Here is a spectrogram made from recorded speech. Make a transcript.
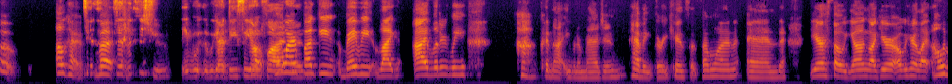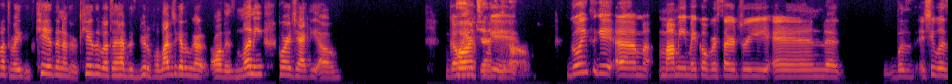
oh, okay, tis, but tis, this is true. We got DC Young Fly. Poor and... fucking baby, like I literally could not even imagine having three kids with someone and you're so young like you're over here like oh we're about to raise these kids and other kids we're about to have this beautiful life together we got all this money. Poor jackie o. Going poor to jackie get o. going to get um mommy makeover surgery and was she was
